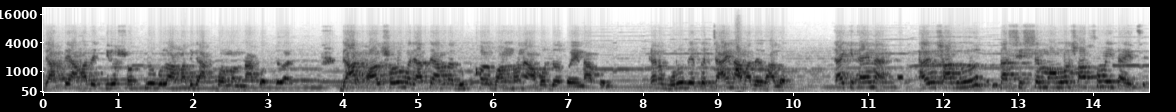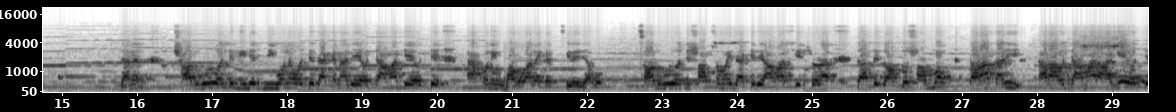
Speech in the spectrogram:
যাতে আমাদের চির শত্রু গুলো আমাদেরকে আক্রমণ না করতে পারে। যার ফলস্বরূপ যাতে আমরা দুঃখ বন্ধনে আবদ্ধ হয়ে না পড়ি। কেন? গুরুদেব তো চায় না আমাদের ভালো। চাই কি চায় না? একজন সদ্গুরু তার শিষ্যের মঙ্গল সবসময় চাইছে জানেন? সদ্গুরু হচ্ছে, নিজের জীবনে হচ্ছে দেখে না যে হচ্ছে আমাকে হচ্ছে এখনই ভগবানের কাছে ফিরে যাব। সদ্গুরু হচ্ছে সবসময় দেখে যে আমার শিষ্যরা যাতে যত সম্ভব তাড়াতাড়ি তারা হচ্ছে আমার আগে হচ্ছে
